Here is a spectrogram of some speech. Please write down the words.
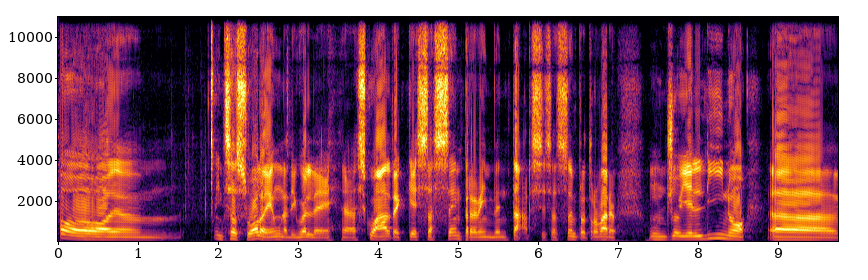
Oh, ehm, il Sassuolo è una di quelle eh, squadre che sa sempre reinventarsi, sa sempre trovare un gioiellino eh,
